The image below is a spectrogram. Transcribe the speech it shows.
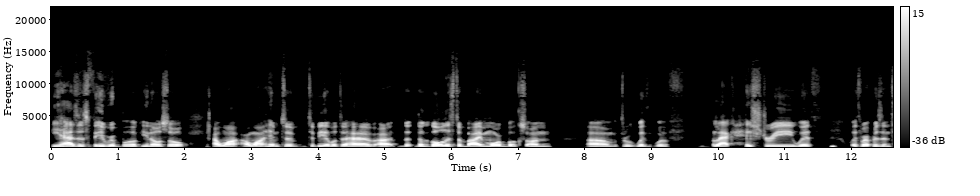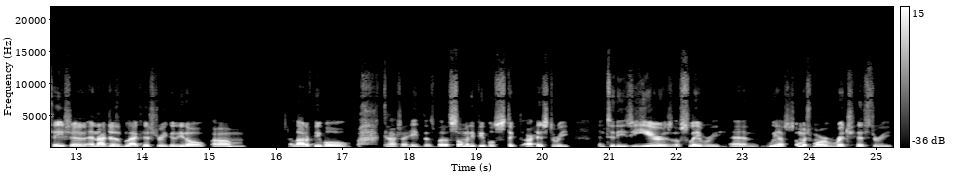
he has his favorite book. You know, so I want I want him to to be able to have uh, the the goal is to buy more books on um, through with with Black history, with with representation, and not just Black history, because you know um, a lot of people, gosh, I hate this, but so many people stick our history into these years of slavery, and we mm-hmm. have so much more rich history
